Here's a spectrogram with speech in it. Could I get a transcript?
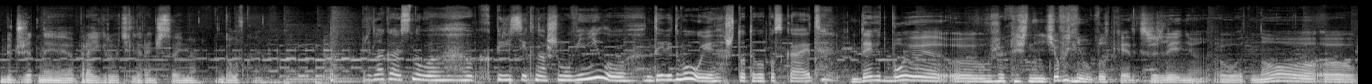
бюджетные проигрыватели раньше своими головками. Предлагаю снова к- перейти к нашему винилу. Дэвид Боуи что-то выпускает. Дэвид Боуи э, уже, конечно, ничего не выпускает, к сожалению. Вот, но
